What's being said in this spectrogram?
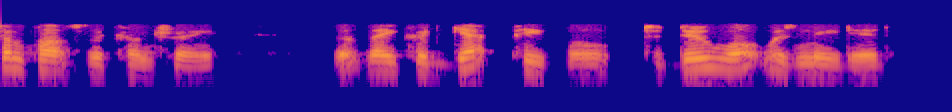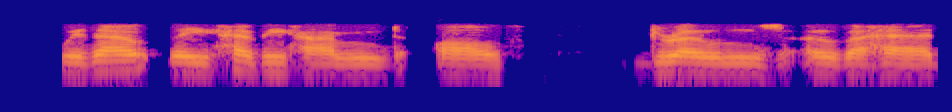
some parts of the country that they could get people to do what was needed without the heavy hand of drones overhead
